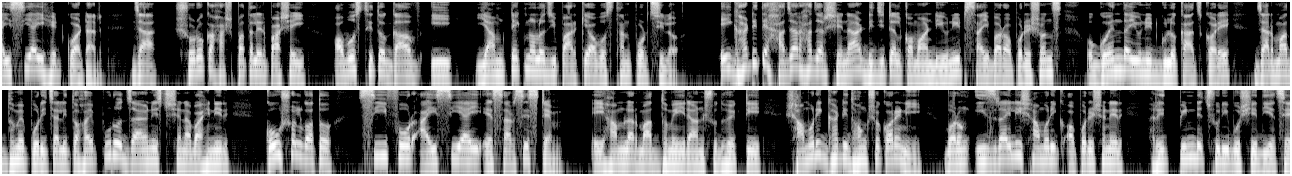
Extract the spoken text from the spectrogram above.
আইসিআই হেডকোয়ার্টার, যা সোরকা হাসপাতালের পাশেই অবস্থিত গাভ ই ইয়াম টেকনোলজি পার্কে অবস্থান পড়ছিল এই ঘাঁটিতে হাজার হাজার সেনা, digital command unit, cyber operations ও গোয়েন্দা ইউনিটগুলো কাজ করে, যার মাধ্যমে পরিচালিত হয় পুরো জায়নিস্ট সেনাবাহিনীর কৌশলগত সি ফোর আইসিআইএসআর সিস্টেম। এই হামলার মাধ্যমে ইরান শুধু একটি সামরিক ঘাঁটি ধ্বংস করেনি, বরং ইসরায়েলি সামরিক অপারেশনের হৃৎপিণ্ডে ছুরি বসিয়ে দিয়েছে,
